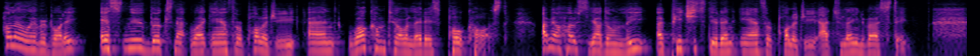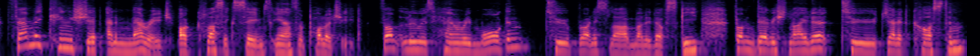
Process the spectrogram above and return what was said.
Hello, everybody. It's New Books Network Anthropology, and welcome to our latest podcast. I'm your host, Yadong Li, a PhD student in anthropology at Tulane University. Family kinship and marriage are classic themes in anthropology. From Lewis Henry Morgan to Bronislaw Malinowski, from David Schneider to Janet Carsten,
